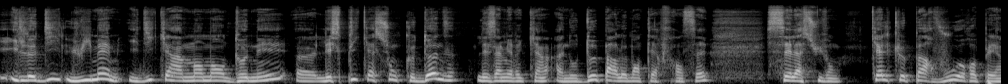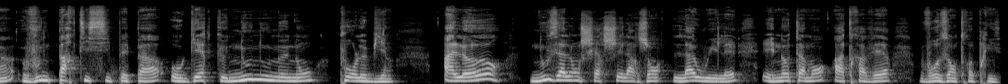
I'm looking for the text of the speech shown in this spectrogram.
il le dit lui-même. Il dit qu'à un moment donné, euh, l'explication que donnent les Américains à nos deux parlementaires français, c'est la suivante. Quelque part, vous, Européens, vous ne participez pas aux guerres que nous nous menons pour le bien. Alors, nous allons chercher l'argent là où il est, et notamment à travers vos entreprises.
